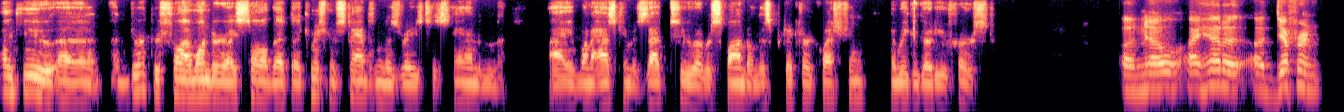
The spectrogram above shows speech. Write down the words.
Thank you. Uh, Director Shaw, I wonder, I saw that uh, Commissioner Stanton has raised his hand and I want to ask him, is that to uh, respond on this particular question? And we could go to you first. Uh, no, I had a, a different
